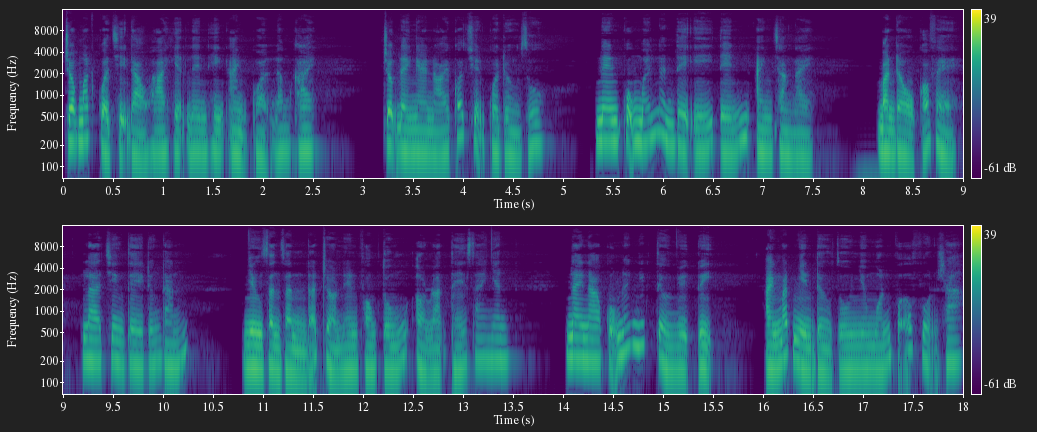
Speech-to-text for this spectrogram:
Trước mắt của chị Đào Hoa hiện lên hình ảnh của Lâm Khai. Trước đây nghe nói có chuyện của Đường Du, nên cũng mấy lần để ý đến anh chàng này. Ban đầu có vẻ là trình tề đứng đắn, nhưng dần dần đã trở nên phong túng ở loạn thế giai nhân. Này nào cũng lách nhích tiểu nhụy tụy, ánh mắt nhìn đường du như muốn vỡ vụn ra.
